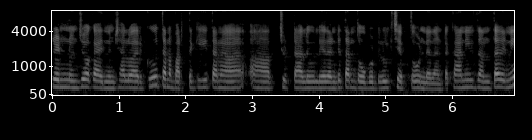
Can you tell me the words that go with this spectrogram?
రెండు నుంచి ఒక ఐదు నిమిషాల వరకు తన భర్తకి తన చుట్టాలు లేదంటే తన తోబుట్టులకి చెప్తూ ఉండేదంట. కానీ ఇదంతా విని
